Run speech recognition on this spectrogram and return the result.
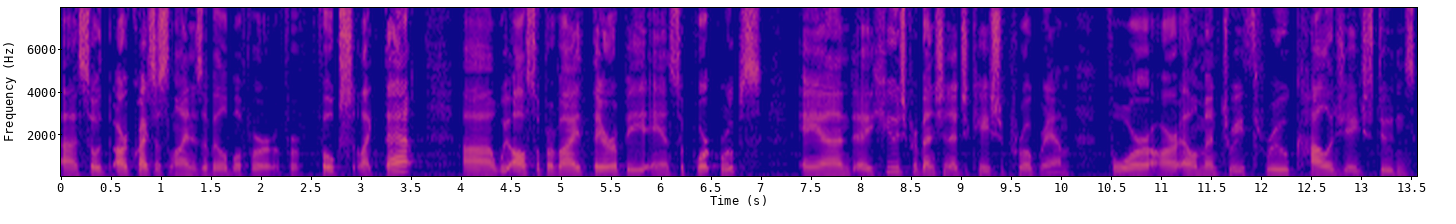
Uh, so our crisis line is available for, for folks like that. Uh, we also provide therapy and support groups and a huge prevention education program for our elementary through college age students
